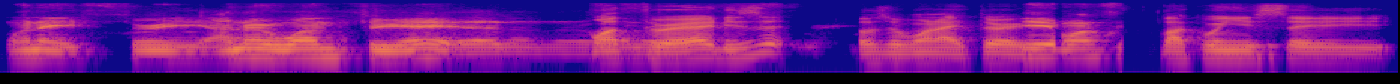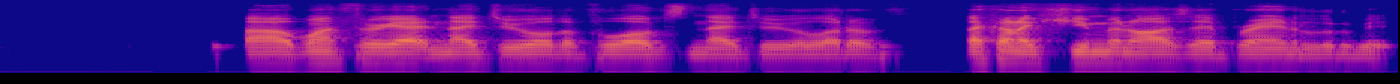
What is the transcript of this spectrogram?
183. I know 138. I don't know. 138 is it? Or was it 183? Yeah, one. Like when you see uh 138 and they do all the vlogs and they do a lot of they kind of humanize their brand a little bit.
